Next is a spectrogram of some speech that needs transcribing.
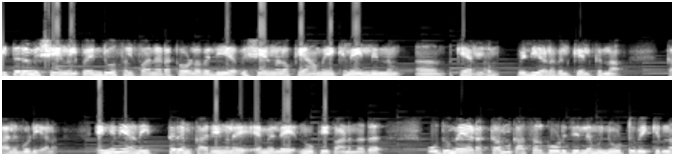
ഇത്തരം വിഷയങ്ങൾ ഇപ്പൊ എൻഡോസൾഫാൻ അടക്കമുള്ള വലിയ വിഷയങ്ങളൊക്കെ ആ മേഖലയിൽ നിന്നും കേരളം വലിയ അളവിൽ കേൾക്കുന്ന കാലം കൂടിയാണ്. എങ്ങനെയാണ് ഇത്തരം കാര്യങ്ങളെ എം എൽ എ നോക്കിക്കാണുന്നത്? ഉദുമയടക്കം കാസർഗോഡ് ജില്ല മുന്നോട്ട് വയ്ക്കുന്ന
